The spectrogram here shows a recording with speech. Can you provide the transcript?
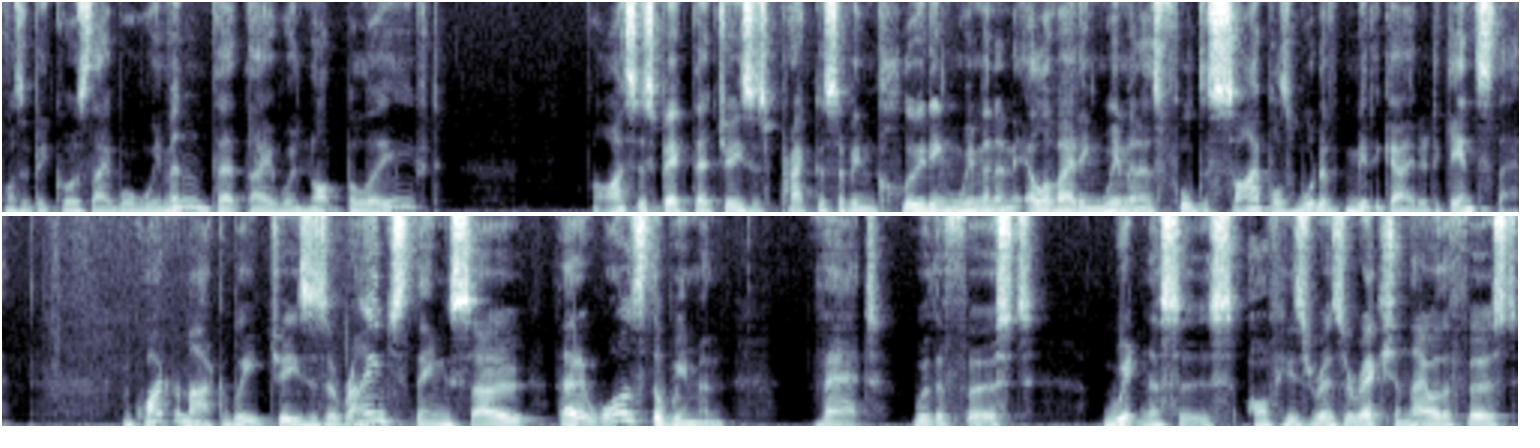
Was it because they were women that they were not believed? I suspect that Jesus' practice of including women and elevating women as full disciples would have mitigated against that. And quite remarkably, Jesus arranged things so that it was the women that were the first witnesses of his resurrection. They were the first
